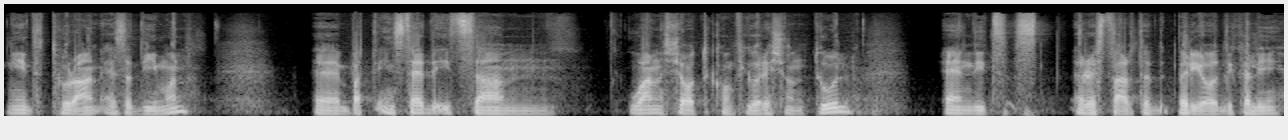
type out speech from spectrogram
need to run as a daemon, but instead it's a um, one-shot configuration tool, and it's restarted periodically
